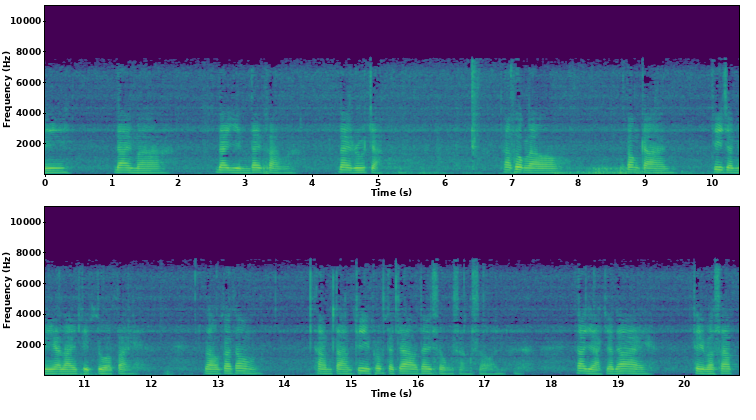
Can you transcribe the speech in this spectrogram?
นี้ได้มาได้ยินได้ฟังได้รู้จัก ถ้าพวกเราต้องการที่จะมีอะไรติดตัวไป เราก็ต้องทำตามที่พระพุทธเจ้าได้ทรงสั่งสอนถถ้าอยากจะได้ เทวทรัพย์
